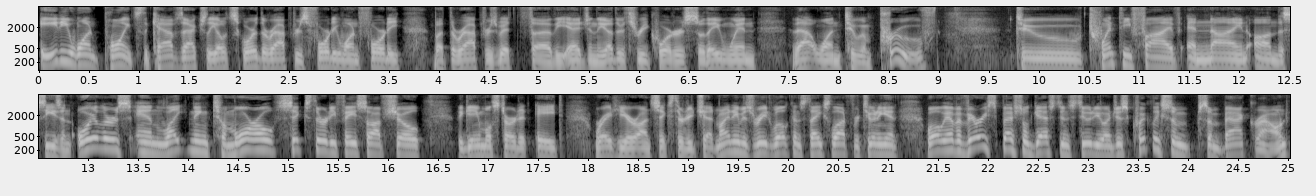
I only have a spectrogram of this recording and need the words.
81 points. The Cavs actually outscored the Raptors 41 40, but the Raptors with uh, the edge in the other three quarters, so they win that one to improve to 25 and 9 on the season. Oilers and Lightning tomorrow, 6:30 face-off show. The game will start at 8 right here on 6:30 Ched. My name is Reid Wilkins. Thanks a lot for tuning in. Well, we have a very special guest in studio and just quickly some some background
